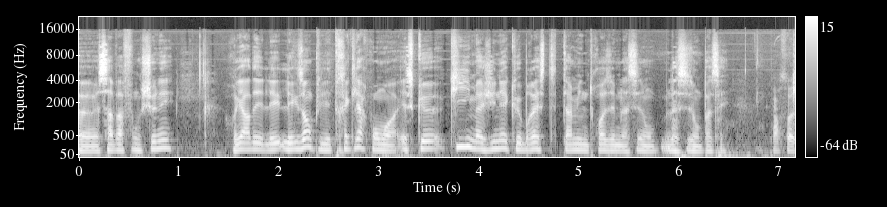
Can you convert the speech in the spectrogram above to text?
euh, ça va fonctionner. Regardez, l'e- l'exemple, il est très clair pour moi. Est-ce que qui imaginait que Brest termine troisième la saison, la saison passée? Personne.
